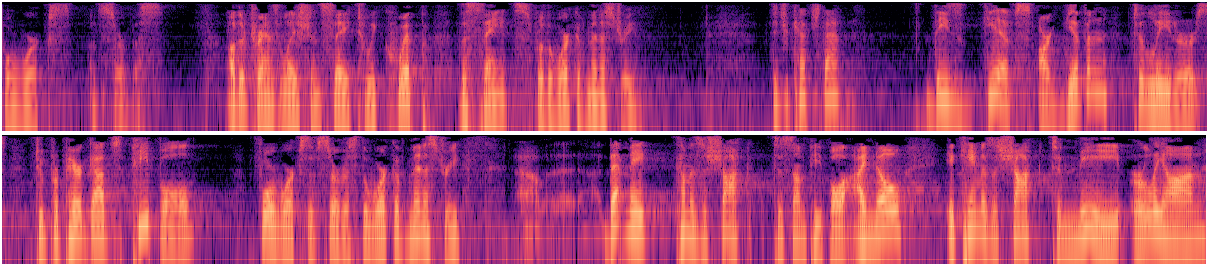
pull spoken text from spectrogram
for works of service. Other translations say to equip the saints for the work of ministry. Did you catch that? These gifts are given to leaders to prepare God's people for works of service, the work of ministry. Uh, that may come as a shock to some people. I know it came as a shock to me early on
